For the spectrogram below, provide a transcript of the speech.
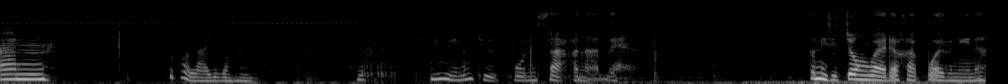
อันคือพอลายอยู่บางหันนี่มันถือฝนสะขนาดเลยต้นนี้สิจงไว้ด้วค่ะ ปล่อยวันนี้นะ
